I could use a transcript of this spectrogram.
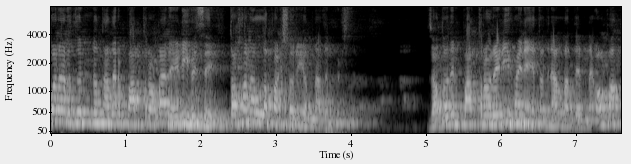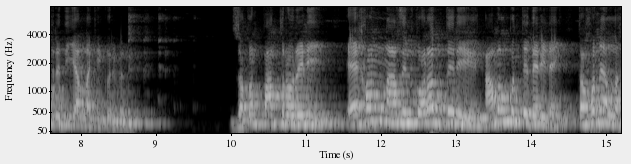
করার জন্য তাদের পাত্রটা রেডি হয়েছে, তখন আল্লাহ পাক শরীয়ত নাজিল করছে। যতদিন পাত্র রেডি হয় না এতদিন আল্লাহ দেন না অপাত্রে দিয়ে আল্লাহ কি করবেন? যখন পাত্র রেডি এখন নাজিল করার দেরি, আমল করতে দেরি নেই, তখনই আল্লাহ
